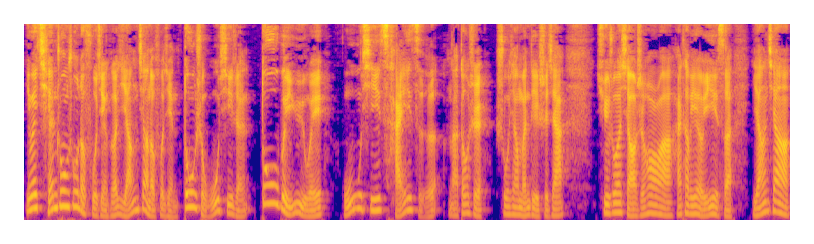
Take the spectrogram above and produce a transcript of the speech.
因为钱钟书的父亲和杨绛的父亲都是无锡人，都被誉为无锡才子，那都是书香门第世家。据说小时候啊，还特别有意思，杨绛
